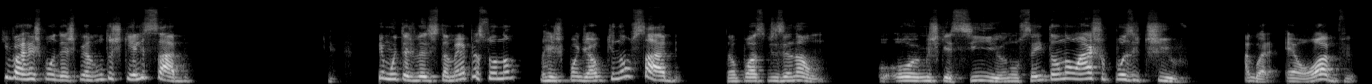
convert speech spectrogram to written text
que vai responder as perguntas que ele sabe. E muitas vezes também a pessoa não responde algo que não sabe. Então eu posso dizer, não, ou eu me esqueci, eu não sei, então não acho positivo. Agora, é óbvio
